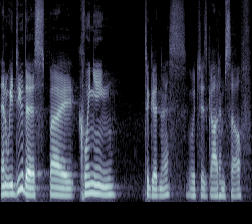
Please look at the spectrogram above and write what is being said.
And we do this by clinging to goodness, which is God Himself,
